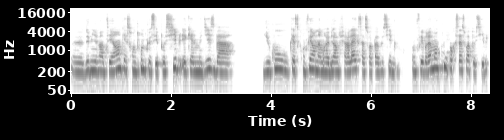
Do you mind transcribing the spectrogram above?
2021, euh, qu'elle se rende compte que c'est possible et qu'elle me dise Bah, du coup, qu'est-ce qu'on fait? On aimerait bien le faire là et que ça soit pas possible. On fait vraiment tout pour que ça soit possible.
